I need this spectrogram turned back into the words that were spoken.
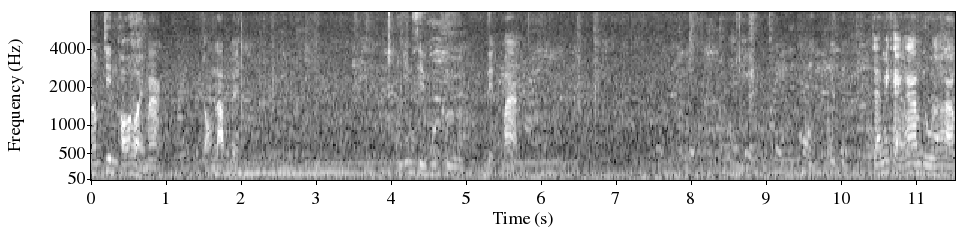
น้ำจิ้มเขาอร่อยมาก ยอมรับเลยยิ่งซีฟู้ดคือเด็ดมาก ใจไม่แข็งห้ามดูนะครับ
